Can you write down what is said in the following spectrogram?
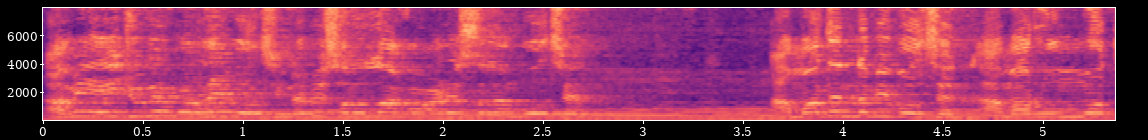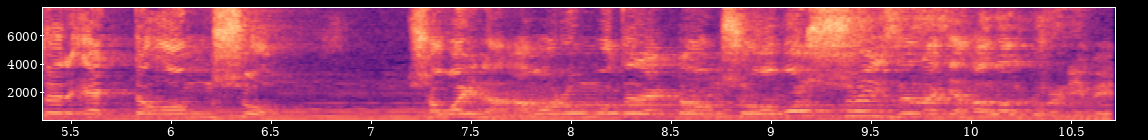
আমি এই যুগের কথাই বলছি। নবী সাল্লাল্লাহু আলাইহি সাল্লাম বলছেন, আমাদের নবী বলছেন, আমার উম্মতের একটা অংশ, সবাই না, আমার উম্মতের একটা অংশ অবশ্যই জেনাকে হালাল করে নিবে।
